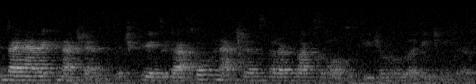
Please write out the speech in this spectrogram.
and dynamic connections, which creates adaptable connections that are flexible to future mobility changes.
